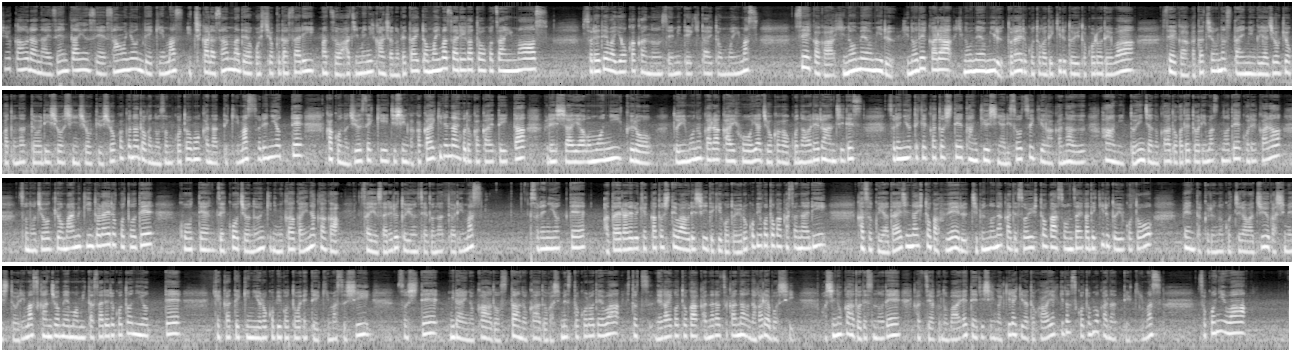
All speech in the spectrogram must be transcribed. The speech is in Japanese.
週間占い全体運勢3を読んでいきます。1から3までをご視聴くださり、まずは初めに感謝述べたいと思います。ありがとうございます。それでは8日間の運勢見ていきたいと思います。成果が日の目を見る日の出から日の目を見る捉えることができるというところでは成果が形をなすタイミングや状況下となっており昇進昇級昇格などが望むことも叶ってきます。それによって過去の重責自身が抱えきれないほど抱えていたプレッシャーや重荷苦労というものから解放や浄化が行われる暗示です。それによって結果として探求心や理想追求が叶うハーミット忍者のカードが出ておりますのでこれからその状況を前向きに捉えることで好転絶好調の運気に向かうか否かが左右されるという運勢となっております。それによって与えられる結果としては嬉しい出来事喜び事が重なり家族や大事な人が増える自分の中でそういう人が存在ができるということをペンタクルのこちらは10が示しております。感情面も満たされることによって結果的に喜び事を得ていきますしそして未来のカードスターのカードが示すところでは一つ願い事が必ず叶う流れ星星のカードですので活躍の場合得て自身がキラキラと輝き出すことも叶っていきます。そこには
